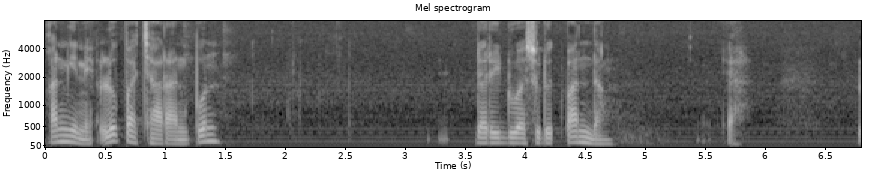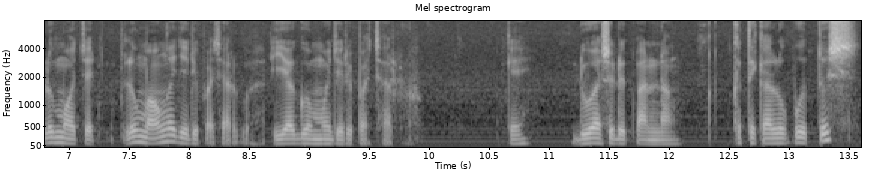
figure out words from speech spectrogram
Kan gini lu pacaran pun dari dua sudut pandang lu mau lu mau nggak jadi pacar gue iya gue mau jadi pacar lu. Oke? Dua sudut pandang. Ketika lu putus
